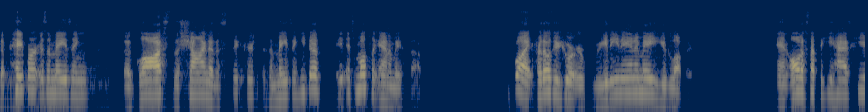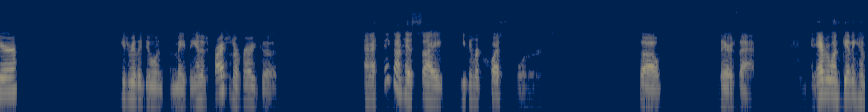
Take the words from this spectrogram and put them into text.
The paper is amazing. The gloss, the shine of the stickers is amazing. He does. It's mostly anime stuff. But for those of you who are reading anime, you'd love it. And all the stuff that he has here, he's really doing amazing. And his prices are very good. And I think on his site you can request orders. So there's that. And everyone's giving him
